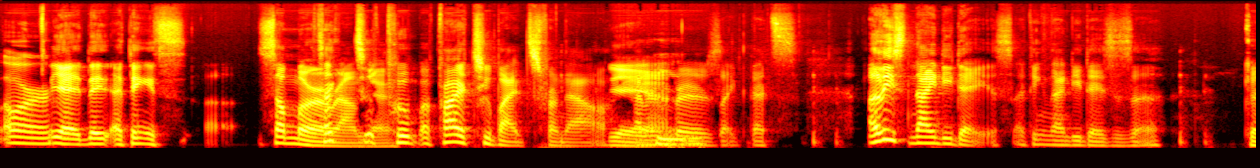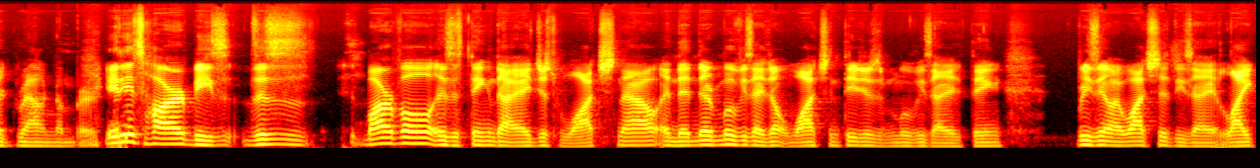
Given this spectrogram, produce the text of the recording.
or yeah, they. I think it's uh, somewhere It's like around two, there. pu- uh, probably two bites from now. Yeah, I yeah. remember Mhm. it was like that's at least ninety days. I think ninety days is a good round number. It is hard because this is Marvel is a thing that I just watch now, and then there are movies I don't watch in theaters and movies I think reason I watched it is I like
